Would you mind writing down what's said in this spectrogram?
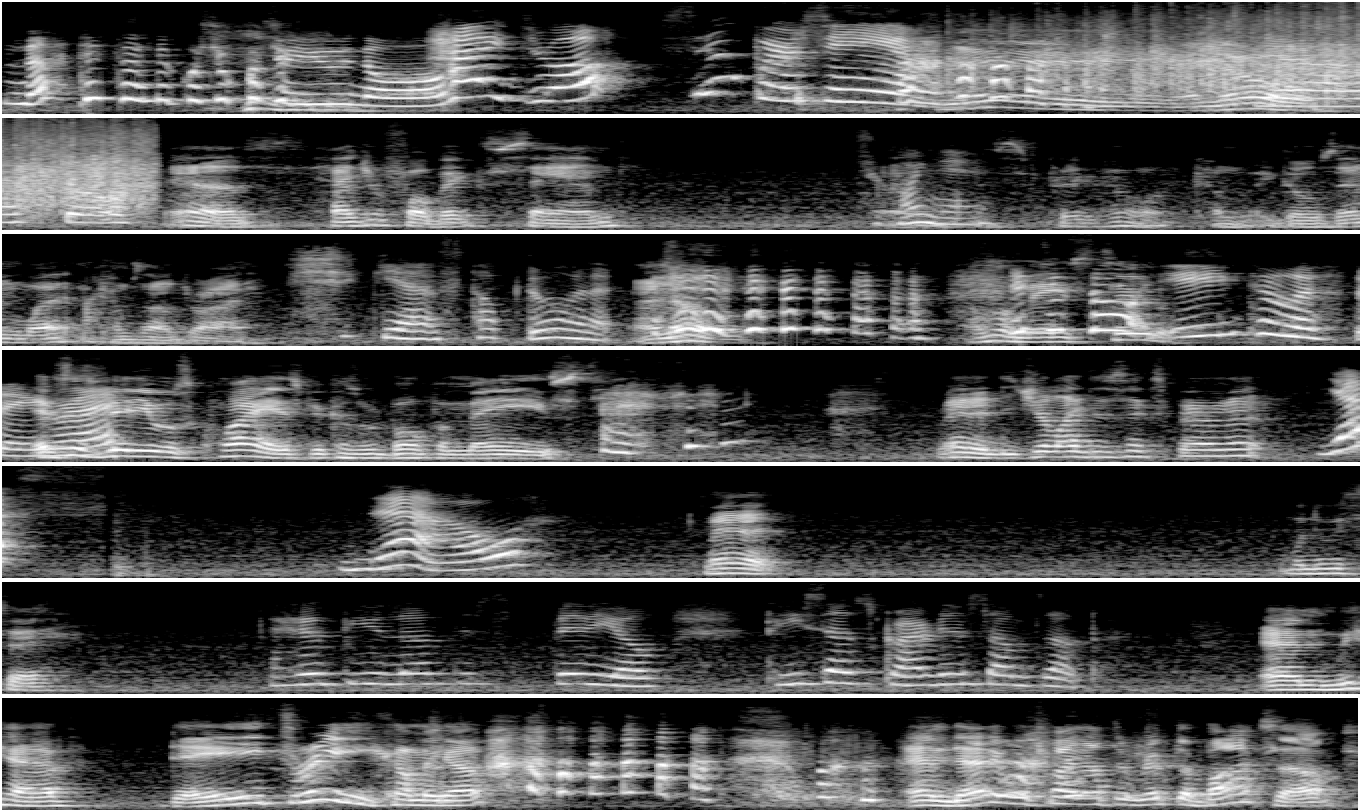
Not this the you know. Hydro Super Sand. Yay! I know. Yeah, so. Yes, hydrophobic sand. That's um, mine pretty cool. It, come, it goes in wet and comes out dry. She can't stop doing it. I know. I'm amazed it's just so too. interesting, If right? this video was quiet, it's because we're both amazed. Reina, did you like this experiment? Yes. Now. Reina, what do we say? I hope you love this video. Please subscribe and thumbs up. And we have day three coming up. and Daddy will try not to rip the box up.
